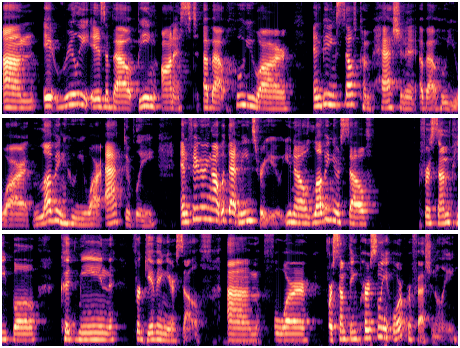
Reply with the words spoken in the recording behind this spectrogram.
Um, it really is about being honest about who you are and being self compassionate about who you are, loving who you are actively, and figuring out what that means for you. You know, loving yourself for some people could mean forgiving yourself um, for for something personally or professionally.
